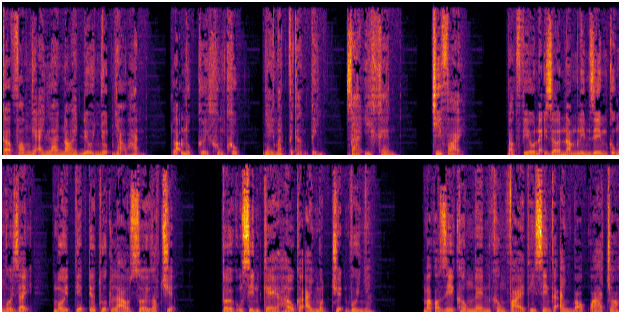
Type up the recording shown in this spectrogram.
Cả phòng nghe anh Lai nói đều nhộn nhạo hẳn. Lão Lục cười khùng khục, nháy mắt với thằng Tính, ra ý khen. Chí phải. Bác Phiêu nãy giờ nằm lim dim cũng ngồi dậy, mồi tiếp điếu thuốc lào rồi góp chuyện. Tôi cũng xin kể hầu các anh một chuyện vui nhé. Mà có gì không nên không phải thì xin các anh bỏ quá cho.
